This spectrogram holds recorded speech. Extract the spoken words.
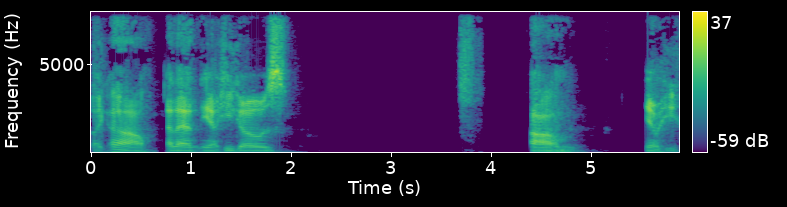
like, oh. And then, you know, he goes, um, you know, he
